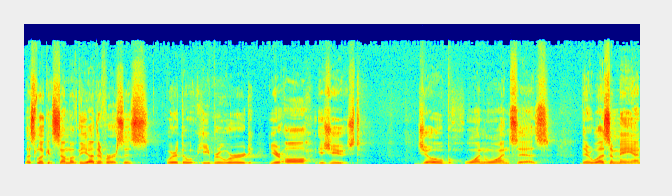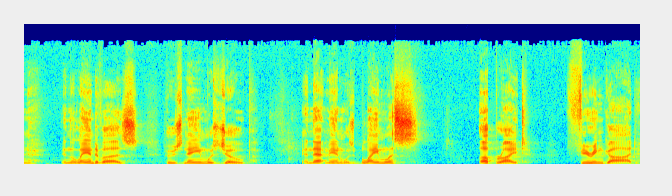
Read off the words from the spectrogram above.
Let's look at some of the other verses where the Hebrew word yirah is used. Job 1:1 says, there was a man in the land of Uz whose name was Job, and that man was blameless, upright, fearing God,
